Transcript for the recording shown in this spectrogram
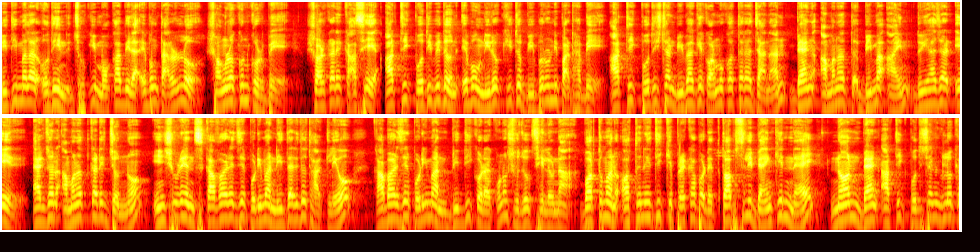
নীতিমালার অধীন ঝুঁকি মোকাবিলা এবং তারল্য সংরক্ষণ করবে। সরকারের কাছে আর্থিক প্রতিবেদন এবং নিরক্ষিত বিবরণী পাঠাবে। আর্থিক প্রতিষ্ঠান বিভাগের কর্মকর্তারা জানান, ব্যাংক আমানত বীমা আইন দুই হাজার এর একজন আমানতকারীর জন্য ইন্স্যুরেন্স কাভারেজের পরিমাণ নির্ধারিত থাকলেও কাভারেজের পরিমাণ বৃদ্ধি করার কোনো সুযোগ ছিল না। বর্তমান অর্থনৈতিক প্রেক্ষাপটে তফসিলি ব্যাংকের ন্যায় নন ব্যাংক আর্থিক প্রতিষ্ঠানগুলোকে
